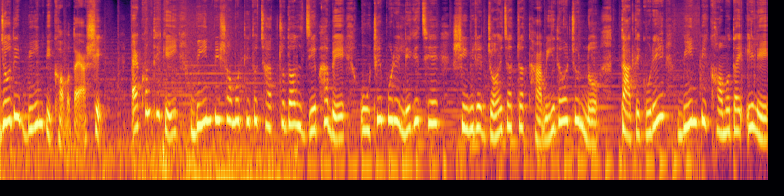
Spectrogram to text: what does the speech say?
যদি বিএনপি ক্ষমতায় আসে এখন থেকেই বিএনপি সমর্থিত ছাত্রদল যেভাবে উঠে পড়ে লেগেছে, শিবিরের জয়যাত্রা থামিয়ে দেওয়ার জন্য, তাতে করে বিএনপি ক্ষমতায় এলে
